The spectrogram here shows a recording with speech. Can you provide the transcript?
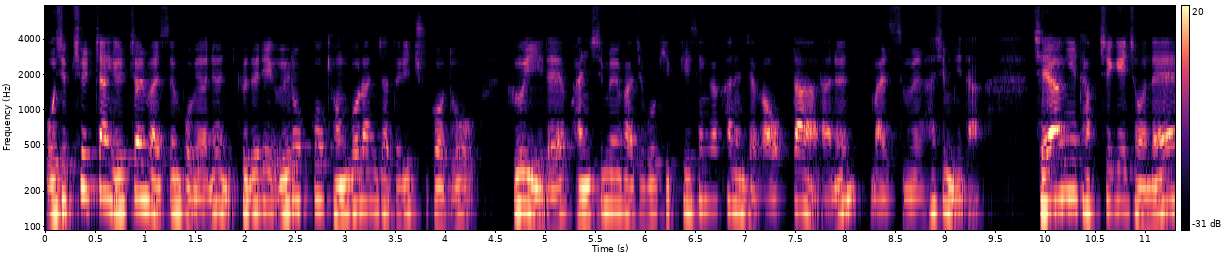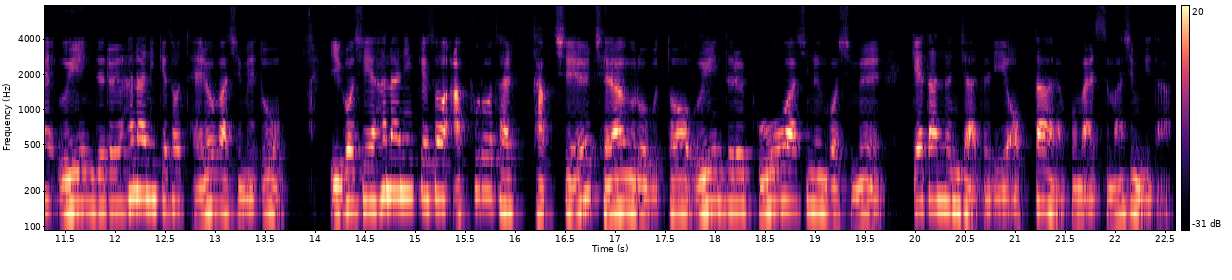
57장 1절 말씀 보면은 그들이 의롭고 경건한 자들이 죽어도 그 일에 관심을 가지고 깊이 생각하는 자가 없다라는 말씀을 하십니다. 재앙이 닥치기 전에 의인들을 하나님께서 데려가심에도 이것이 하나님께서 앞으로 닥칠 재앙으로 부터 의인들을 보호하시는 것임을 깨닫는 자들이 없다라고 말씀하십니다.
